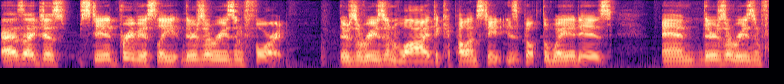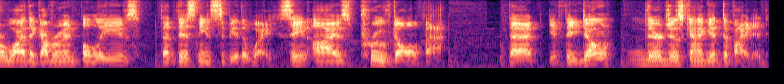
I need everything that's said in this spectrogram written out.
as I just stated previously, there's a reason for it. There's a reason why the Capellan state is built the way it is, and there's a reason for why the government believes that this needs to be the way. St. Ives proved all of that. That if they don't, they're just going to get divided.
